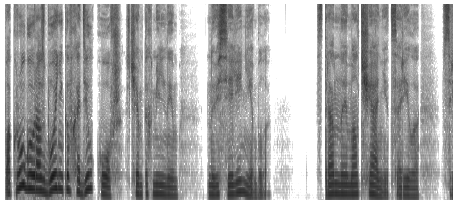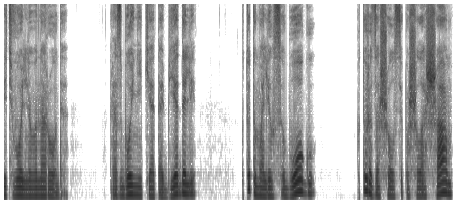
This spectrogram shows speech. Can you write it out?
По кругу у разбойников ходил ковш с чем-то хмельным, но веселья не было. Странное молчание царило средь вольного народа. Разбойники отобедали, кто-то молился Богу, кто разошелся по шалашам,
